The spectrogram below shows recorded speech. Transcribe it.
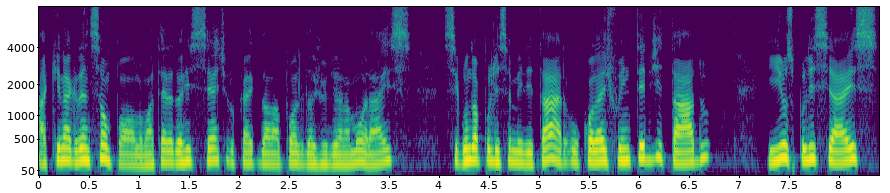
aqui na Grande São Paulo. Matéria do R7 do Kaique Dallapoli e da Juliana Moraes. Segundo a Polícia Militar, o colégio foi interditado e os policiais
